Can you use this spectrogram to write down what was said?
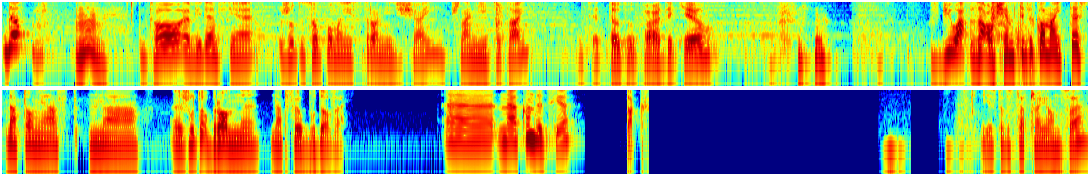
No, Mm, to ewidentnie rzuty są po mojej stronie dzisiaj, przynajmniej tutaj. It's a total party kill. Wbiła za 8. Ty wykonaj test natomiast na e, rzut obronny na twoją budowę. e, na kondycję. Tak. Jest to wystarczające.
